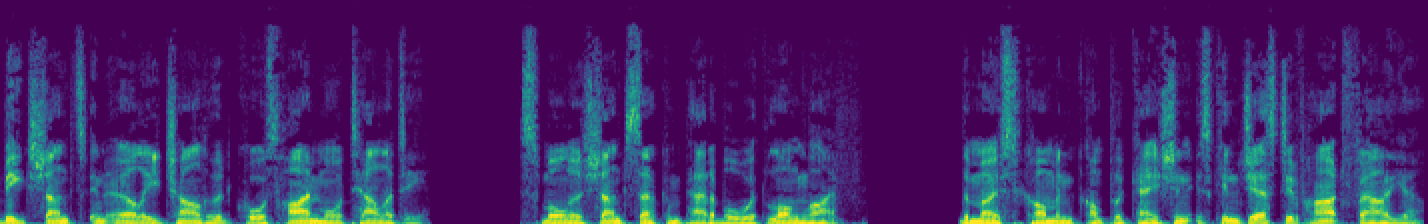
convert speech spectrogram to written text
Big shunts in early childhood cause high mortality. Smaller shunts are compatible with long life. The most common complication is congestive heart failure.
